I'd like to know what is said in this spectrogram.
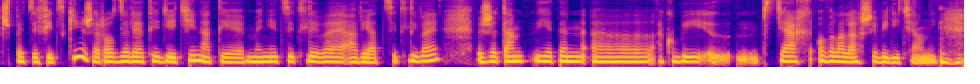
špecificky, že rozdelia tie deti na tie menej citlivé a viac citlivé, že tam je ten uh, akoby e, vzťah oveľa ľahšie viditeľný. Mm-hmm.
